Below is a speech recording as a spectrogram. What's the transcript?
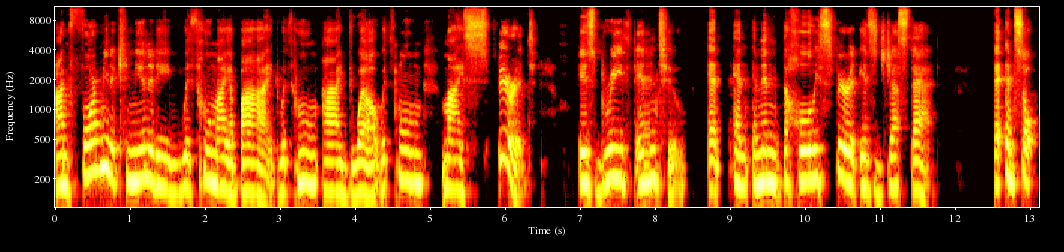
I'm forming a community with whom I abide, with whom I dwell, with whom my spirit is breathed into. And, and, and then the Holy Spirit is just that. And so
